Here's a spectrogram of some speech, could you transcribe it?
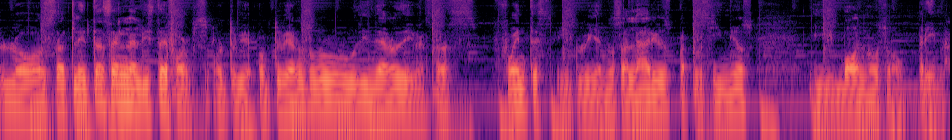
Los atletas en la lista de Forbes obtuvieron su dinero de diversas fuentes, incluyendo salarios, patrocinios y bonos o primas.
